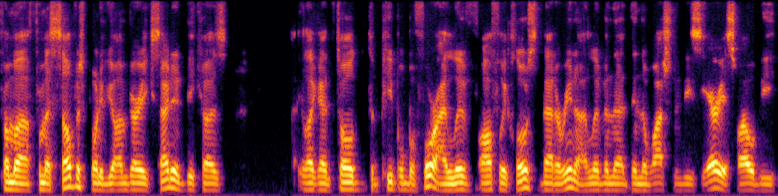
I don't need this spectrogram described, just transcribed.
from a from a selfish point of view, I'm very excited because, like I told the people before, I live awfully close to that arena. I live in that in the Washington D.C. area, so I will be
